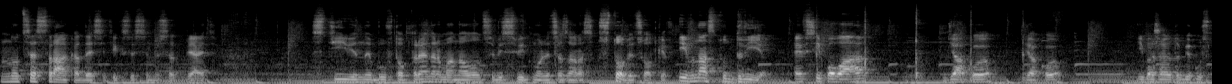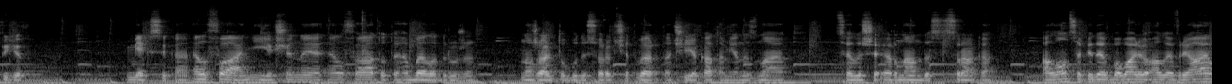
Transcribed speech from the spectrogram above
Ну це срака 10x85. Стіві не був топ-тренером, а на Алонсові світ моляться зараз 100%. І в нас тут дві. FC повага. Дякую, дякую. І бажаю тобі успіхів. Мексика. ЛФА, ні, якщо не ЛФА, то Тегабела, друже. На жаль, то буде 44-та, чи яка там, я не знаю. Це лише Ернандес срака. Алонсо піде в Баварію, але в Реал.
